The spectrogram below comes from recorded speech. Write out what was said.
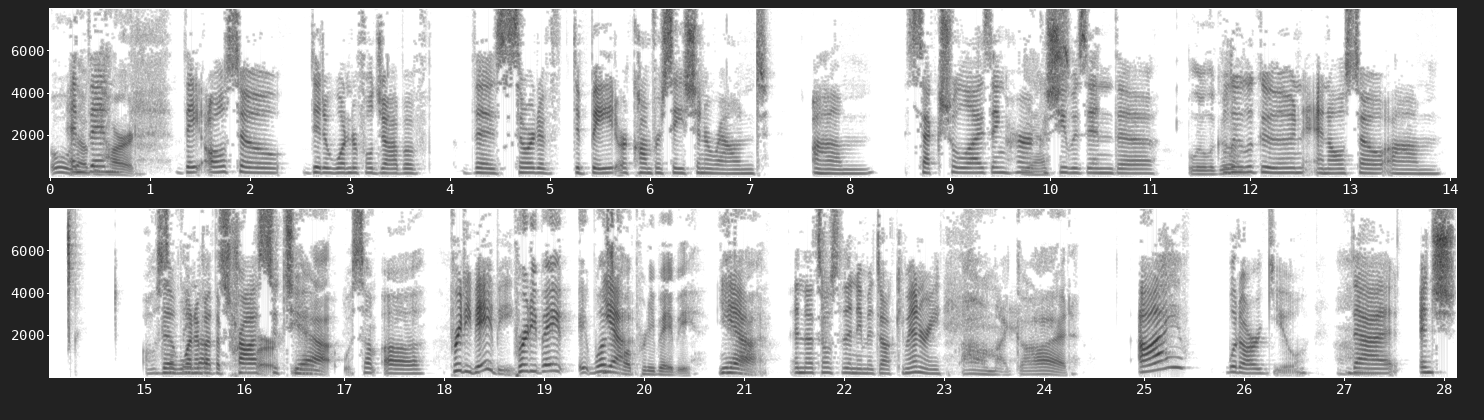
Oh, that would be then- hard. they also did a wonderful job of the sort of debate or conversation around um, sexualizing her because Yes. she was in the Blue Lagoon. Blue Lagoon and also um, oh, the one about the stripper. prostitute. Yeah. Some uh Pretty Baby. Pretty Baby. It was Yeah. called Pretty Baby. Yeah. And that's also the name of the documentary. Oh my god. I would argue Uh-huh. that and sh-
